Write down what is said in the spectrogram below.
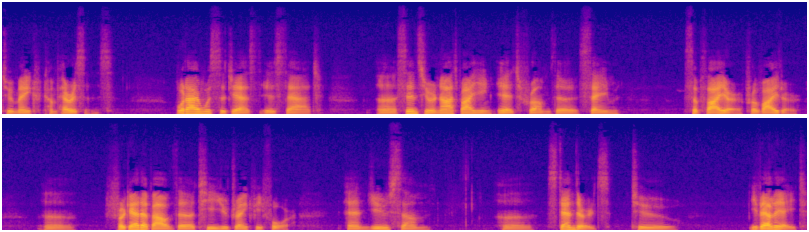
to make comparisons. What I would suggest is that uh, since you're not buying it from the same supplier, provider, uh, forget about the tea you drank before and use some uh, standards to evaluate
